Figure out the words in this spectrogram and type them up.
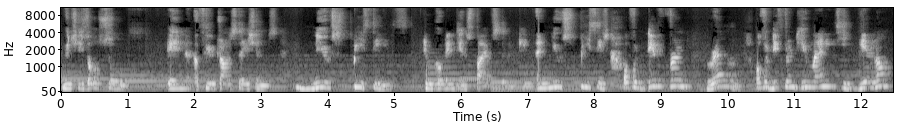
which is also in a few translations, new species. 2 Corinthians 5:17, a new species of a different realm, of a different humanity. We are not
